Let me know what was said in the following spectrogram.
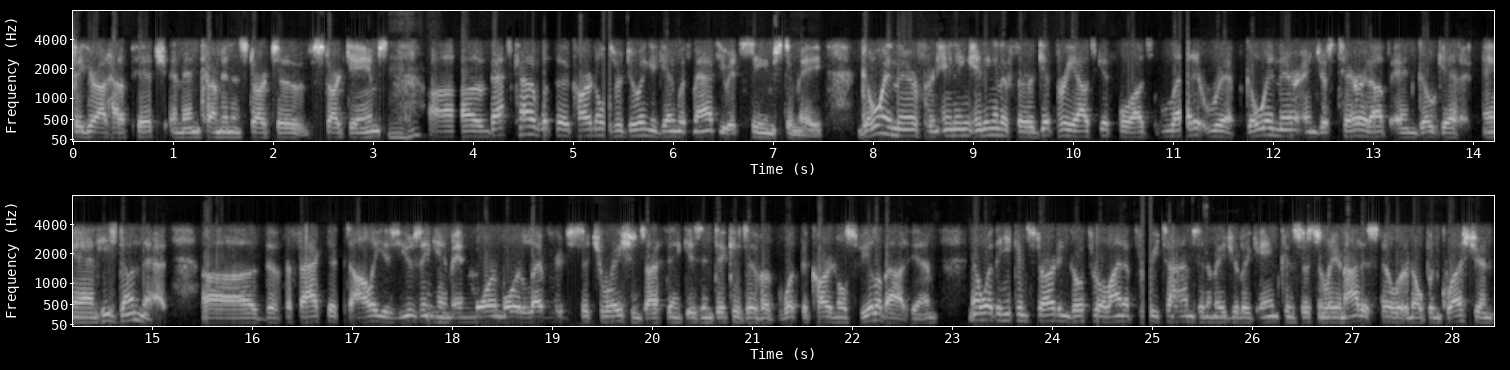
figure out how to pitch, and then come in and start to start games. Mm-hmm. Uh, that's kind of what the Cardinals are doing again with Matthew. It seems to me. Go in there for an inning, inning in the third, get three outs, get four outs, let it rip. Go in there and just tear it up and go get it. And he's done that. Uh, the the fact that Ollie is using him in more and more leveraged situations, I think, is indicative of what the Cardinals feel about him. Now, whether he can start and go through a lineup three times in a major league game consistently or not is still an open question.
